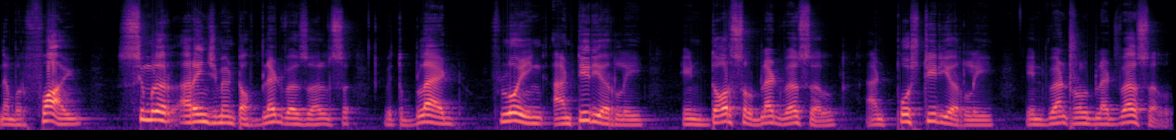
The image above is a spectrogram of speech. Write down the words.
Number 5. Similar arrangement of blood vessels with blood flowing anteriorly in dorsal blood vessel and posteriorly in ventral blood vessel.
